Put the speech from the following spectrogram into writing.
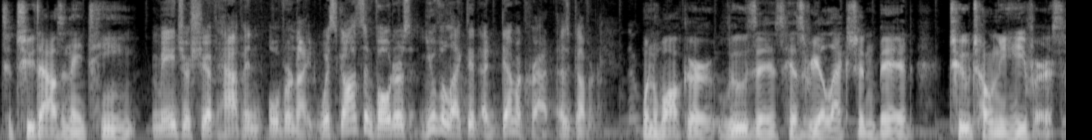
to 2018, major shift happened overnight. Wisconsin voters, you've elected a Democrat as governor. When Walker loses his reelection bid to Tony Evers.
